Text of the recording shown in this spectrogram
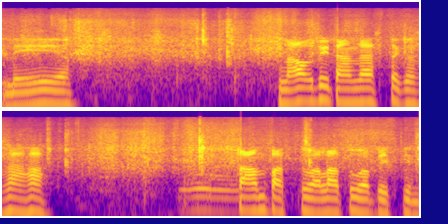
Niin jo. Nautitaan tästä, kun saa tampattua latua pitkin.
